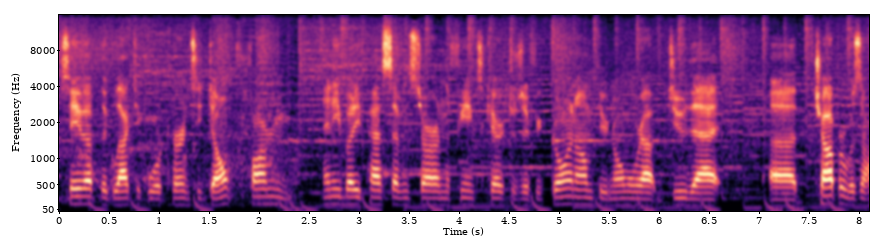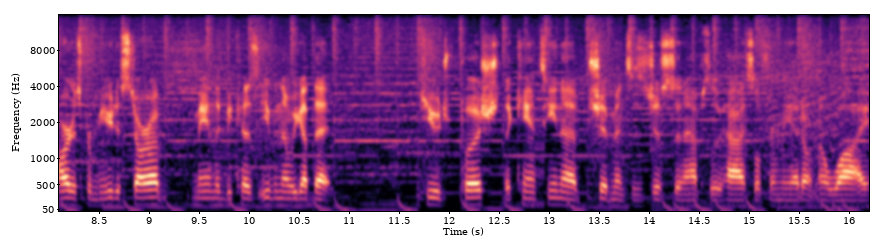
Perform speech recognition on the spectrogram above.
save up the Galactic War currency. Don't farm anybody past 7 star on the Phoenix characters. If you're going on with your normal route, do that. Uh, Chopper was the hardest for me to start up, mainly because even though we got that huge push, the Cantina shipments is just an absolute hassle for me. I don't know why.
